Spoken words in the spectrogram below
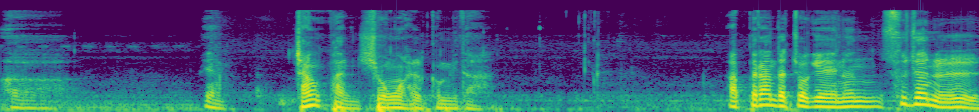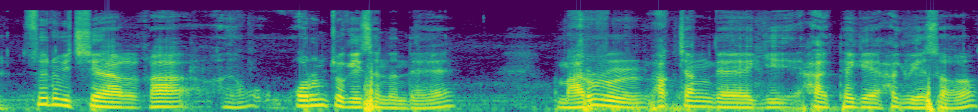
어, 장판 시공할 겁니다. 앞베란다 쪽에는 수전을 쓰는 위치가 어, 오른쪽에 있었는데 마루를 확장되기 하- 되게 하기 위해서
